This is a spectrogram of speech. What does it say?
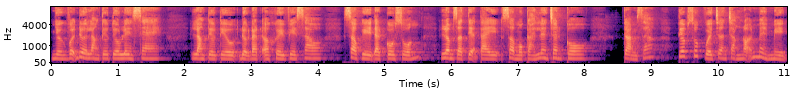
nhưng vẫn đưa Lăng Tiêu Tiêu lên xe. Lăng Tiêu Tiêu được đặt ở khế phía sau. Sau khi đặt cô xuống, Lâm giật tiện tay sờ một cái lên chân cô. Cảm giác tiếp xúc với chân trắng nõn mềm mịn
